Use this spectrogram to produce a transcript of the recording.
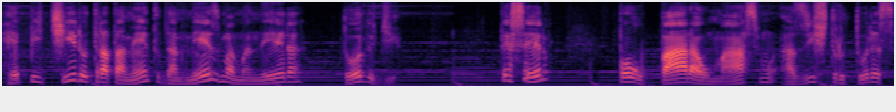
Repetir o tratamento da mesma maneira todo dia. Terceiro, poupar ao máximo as estruturas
